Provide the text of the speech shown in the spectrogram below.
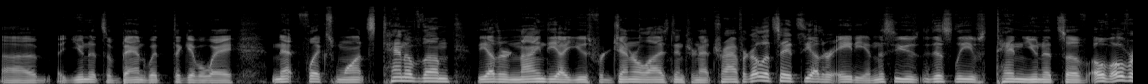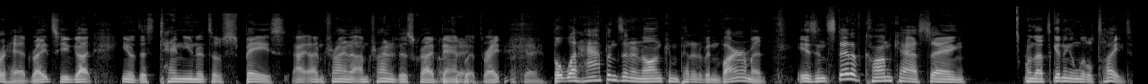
uh, units of bandwidth to give away. Netflix wants ten of them. The other ninety I use for generalized internet traffic, or let's say it's the other 80 and this use, this leaves 10 units of, of overhead right so you've got you know this 10 units of space I, am trying to i'm trying to describe Okay. bandwidth right Okay. but what happens in a non-competitive environment is instead of comcast saying well that's getting a little tight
